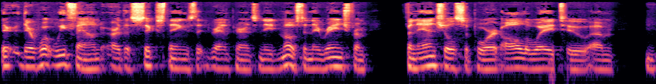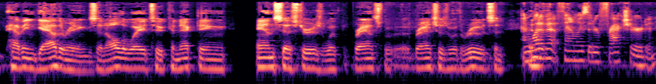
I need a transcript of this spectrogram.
they're, they're what we found are the six things that grandparents need most and they range from financial support all the way to um, having gatherings and all the way to connecting ancestors with branch, branches with roots and and, and what about families that are fractured and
